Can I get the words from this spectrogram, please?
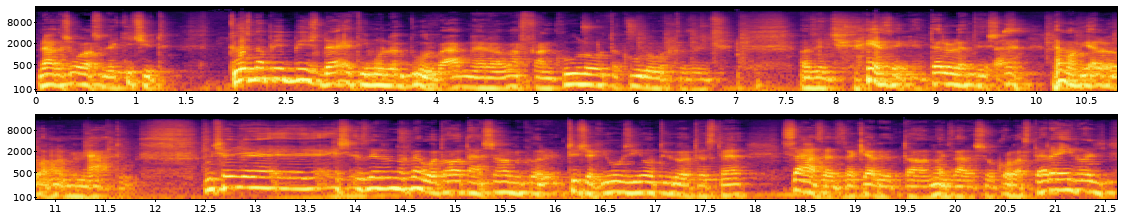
ráadásul olaszul egy kicsit köznapibb is, de etimológ durvább, mert a waffan kúlót, a kúlót az egy, az egy érzékeny terület, és nem, nem ami elől van, hanem hátul. Úgyhogy, és azért annak meg volt a hatása, amikor Tücsök Józsi ott üvöltözte százezrek előtt a nagyvárosok olasz terein, hogy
